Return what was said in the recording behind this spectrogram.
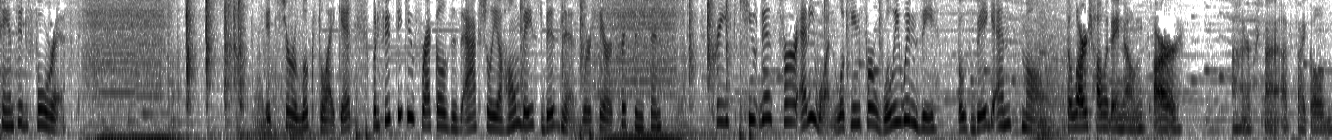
Enchanted forest. It sure looks like it, but 52 Freckles is actually a home based business where Sarah Christensen creates cuteness for anyone looking for woolly whimsy, both big and small. The large holiday gnomes are 100% upcycled.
